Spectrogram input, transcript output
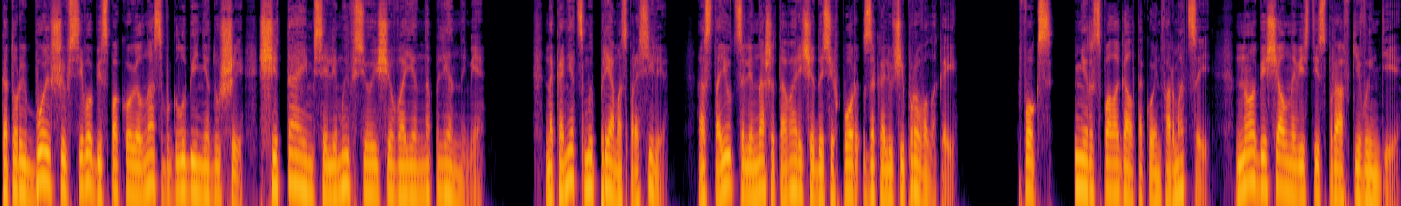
который больше всего беспокоил нас в глубине души, считаемся ли мы все еще военнопленными. Наконец мы прямо спросили, остаются ли наши товарищи до сих пор за колючей проволокой. Фокс не располагал такой информацией, но обещал навести справки в Индии.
